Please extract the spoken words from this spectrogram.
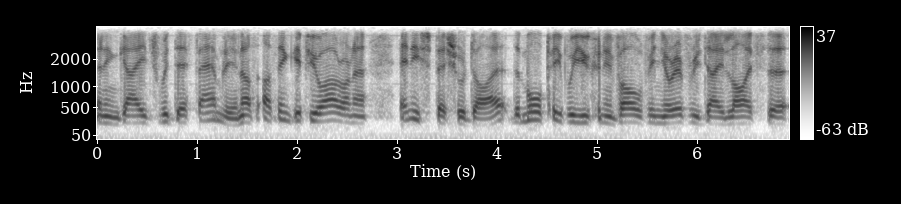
and engage with their family. And I, th- I think if you are on a any special diet, the more people you can involve in your everyday life that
